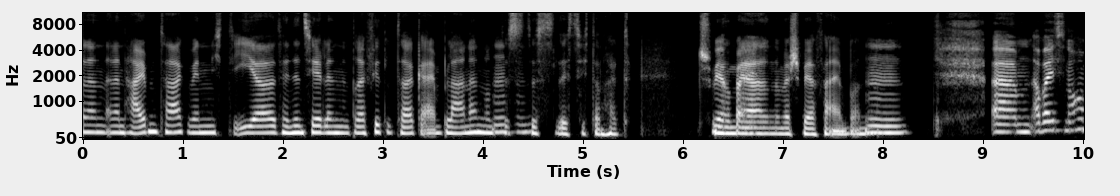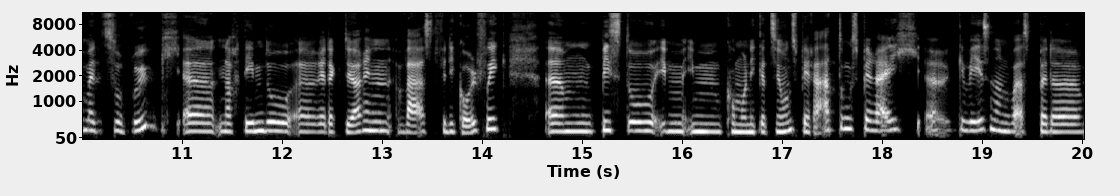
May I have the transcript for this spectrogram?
einen, einen halben Tag, wenn nicht eher tendenziell einen Dreivierteltag einplanen und das, Mhm. das lässt sich dann halt Schwer nur, mehr, nur mehr schwer vereinbaren. Mhm. Ähm, aber jetzt noch einmal zurück, äh, nachdem du äh, Redakteurin warst für die Golf Week, ähm, bist du im, im Kommunikationsberatungsbereich äh, gewesen und warst bei der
